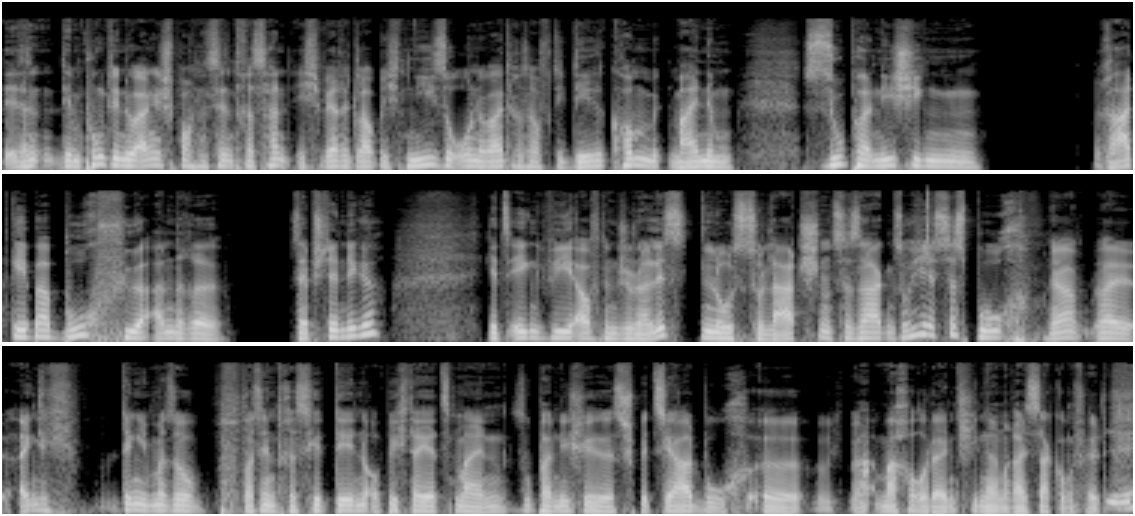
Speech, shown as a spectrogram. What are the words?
den Punkt, den du angesprochen hast, ist interessant. Ich wäre, glaube ich, nie so ohne weiteres auf die Idee gekommen, mit meinem super nischigen Ratgeberbuch für andere Selbstständige jetzt irgendwie auf einen Journalisten loszulatschen und zu sagen, so hier ist das Buch, ja, weil eigentlich denke ich mal so, was interessiert den, ob ich da jetzt mein super nischiges Spezialbuch äh, mache oder in China ein Reissack umfällt. Ja.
